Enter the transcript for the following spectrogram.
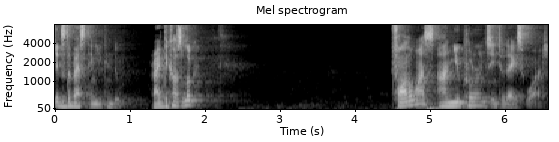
it's the best thing you can do, right? Because look, Followers are new currency in today's world.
